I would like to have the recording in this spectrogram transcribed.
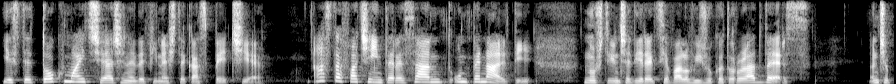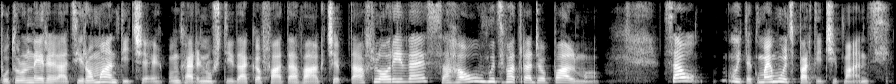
este tocmai ceea ce ne definește ca specie. Asta face interesant un penalti. Nu știi în ce direcție va lovi jucătorul advers – începutul unei relații romantice, în care nu știi dacă fata va accepta florile sau îți va trage o palmă. Sau, uite, cu mai mulți participanți,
